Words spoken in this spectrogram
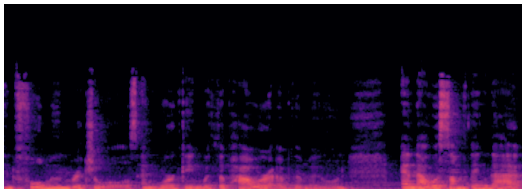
and full moon rituals and working with the power of the moon. And that was something that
